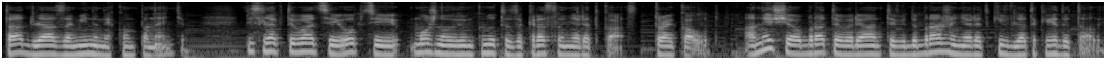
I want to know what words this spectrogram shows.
та для замінених компонентів. Після активації опції можна увімкнути закреслення рядка Strikeout, а нижче обрати варіанти відображення рядків для таких деталей.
